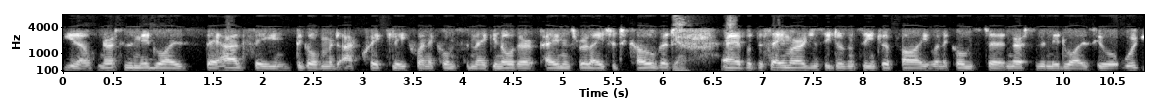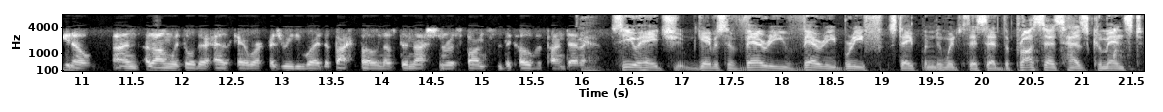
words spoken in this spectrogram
you know, nurses and midwives they have seen the government act quickly when it comes to making other payments related to COVID. Yeah. Uh, but the same urgency doesn't seem to apply when it comes to nurses and midwives who, you know, and along with other healthcare workers, really were the backbone of the national response to the COVID pandemic. Yeah. CUH gave us a very, very brief statement in which they said the process has commenced.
